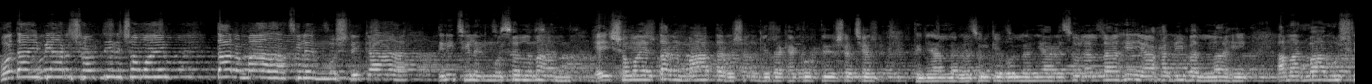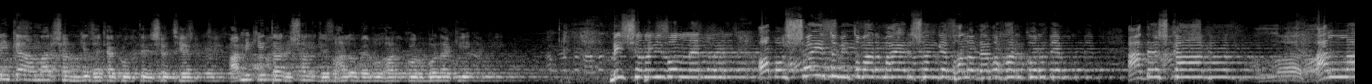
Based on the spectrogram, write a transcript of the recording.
হোদাই বিয়ার সন্ধির সময় তার মা ছিলেন মুশরিকা। তিনি ছিলেন মুসলমান। এই সময়ে তার মা তার সঙ্গে দেখা করতে এসেছেন। তিনি আল্লাহ রাসূলকে বললেন, ইয়া রাসূলুল্লাহ, ইয়া হাবিবাল্লাহ, আমার মা মুশরিকা আমার সঙ্গে দেখা করতে এসেছেন। আমি কি তার সঙ্গে ভালো ব্যবহার করব নাকি? বিশ্বনবী বললেন, অবশ্যই তুমি তোমার মায়ের সঙ্গে ভালো ব্যবহার করবে। আদেশ কার? আল্লাহ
